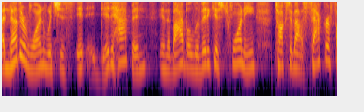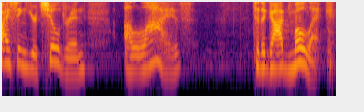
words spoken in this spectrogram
Another one, which is, it, it did happen in the Bible, Leviticus 20 talks about sacrificing your children alive to the god Molech.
